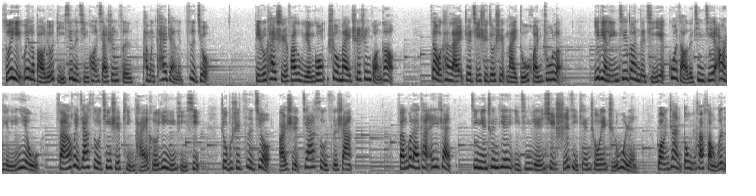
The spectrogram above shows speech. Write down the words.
所以为了保留底线的情况下生存，他们开展了自救。比如开始发动员工售卖车身广告，在我看来，这其实就是买椟还珠了。一点零阶段的企业过早的进阶二点零业务，反而会加速侵蚀品牌和运营体系，这不是自救，而是加速自杀。反过来看 A 站，今年春天已经连续十几天成为植物人，网站都无法访问，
